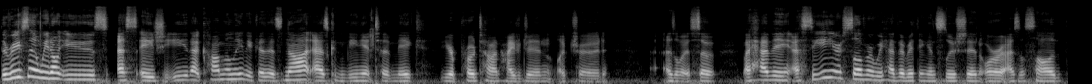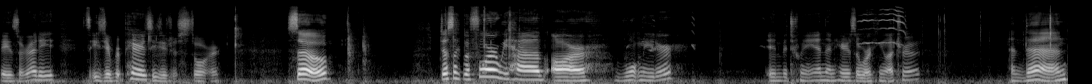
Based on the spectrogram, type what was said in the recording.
the reason we don't use SHE that commonly because it's not as convenient to make your proton hydrogen electrode as always. So by having SCE or silver, we have everything in solution or as a solid phase already. It's easier to prepare, it's easier to store. So just like before, we have our voltmeter in between, and then here's a working electrode. And then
